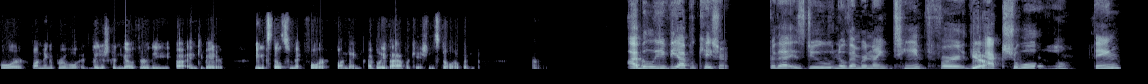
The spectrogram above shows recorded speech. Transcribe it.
for funding approval. They just couldn't go through the uh, incubator. You could still submit for funding. I believe that application is still open. I believe the application for that is due November 19th for the Yeah. actual thing.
